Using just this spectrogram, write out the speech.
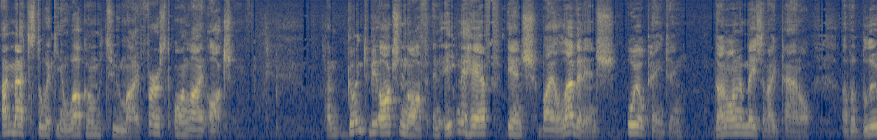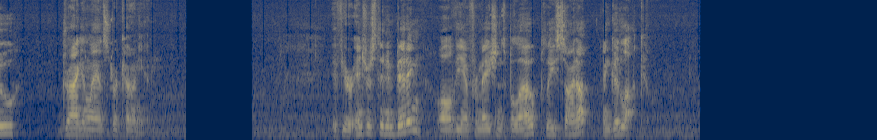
I'm Matt Stawicki and welcome to my first online auction. I'm going to be auctioning off an 8.5 inch by 11 inch oil painting done on a masonite panel of a blue Dragonlance Draconian. If you're interested in bidding, all the information's below. Please sign up and good luck.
